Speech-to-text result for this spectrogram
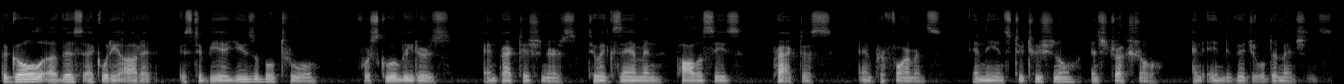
The goal of this equity audit is to be a usable tool for school leaders and practitioners to examine policies, practice, and performance in the institutional, instructional, and individual dimensions.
